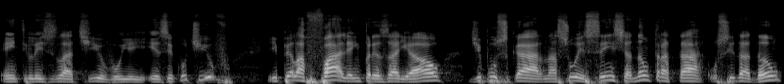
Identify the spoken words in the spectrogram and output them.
entre legislativo e executivo e pela falha empresarial de buscar, na sua essência, não tratar o cidadão,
